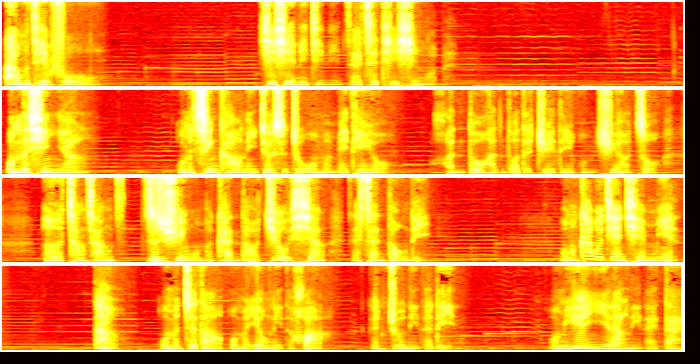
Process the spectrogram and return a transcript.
爱我们天父，谢谢你今天再次提醒我们。我们的信仰，我们信靠你，就是主。我们每天有很多很多的决定，我们需要做，而常常资讯我们看到，就像在山洞里，我们看不见前面，但我们知道，我们用你的话跟主你的灵，我们愿意让你来带，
